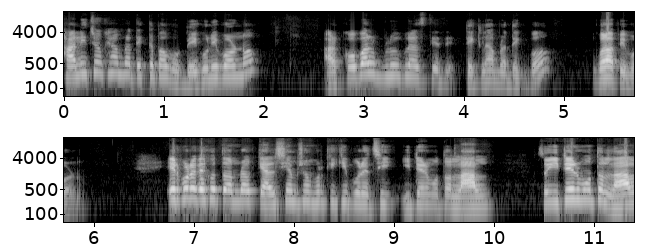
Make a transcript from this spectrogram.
খালি চোখে আমরা দেখতে পাবো বেগুনি বর্ণ, আর কোবাল ব্লু গ্লাস দিয়ে দেখলে আমরা দেখব গোলাপি বর্ণ। এরপরে দেখো তো আমরা ক্যালসিয়াম সম্পর্কে কি পড়েছি? ইটের মতো লাল। তো ইটের মতো লাল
